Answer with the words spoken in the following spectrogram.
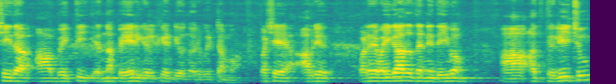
ചെയ്ത ആ വ്യക്തി എന്ന പേര് കേൾക്കേണ്ടി വന്ന ഒരു വീട്ടമ്മ. പക്ഷേ അവർ വളരെ വൈകാതെ തന്നെ ദൈവം ആ അത് തെളിയിച്ചു.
